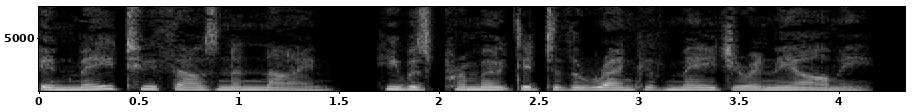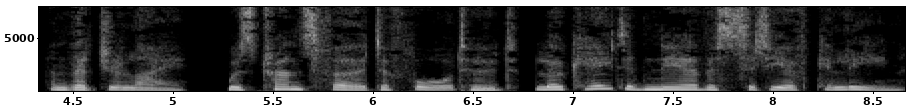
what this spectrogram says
In May 2009, he was promoted to the rank of major in the Army, and that July, was transferred to Fort Hood. Located near the city of Killeen,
